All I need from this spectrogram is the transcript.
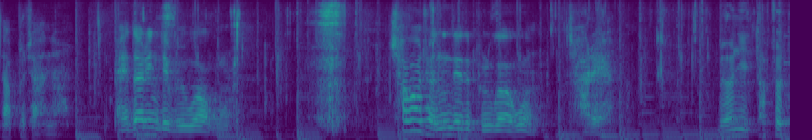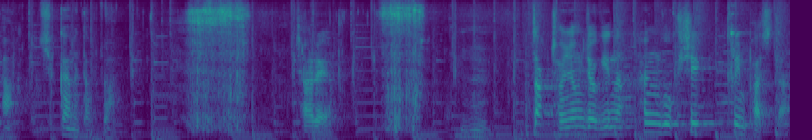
나쁘지 않아. 배달인데 불구하고 차가워졌는데도 불구하고 잘해. 면이 딱 좋다. 식감이 딱 좋아. 잘해. 음. 딱 전형적인 한국식 크림 파스타.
